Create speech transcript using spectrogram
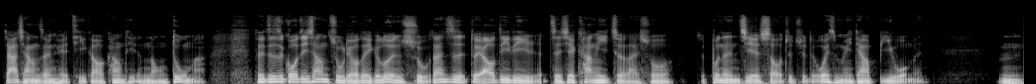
加强针可以提高抗体的浓度嘛，所以这是国际上主流的一个论述，但是对奥地利人这些抗议者来说就不能接受，就觉得为什么一定要逼我们？嗯，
